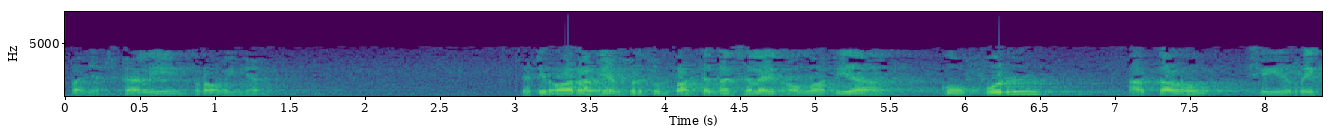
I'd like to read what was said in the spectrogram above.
Banyak sekali perawinya. Jadi orang yang bersumpah dengan selain Allah dia kufur atau syirik.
